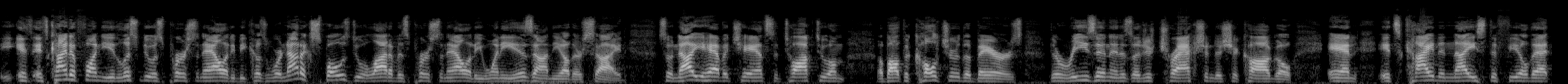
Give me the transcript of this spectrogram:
it's, it's kind of fun. You listen to his personality because we're not exposed to a lot of his personality when he is on the other side. So now you have a chance to talk to him about the culture of the Bears, the reason and his attraction to Chicago. And it's kind of nice to feel that,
